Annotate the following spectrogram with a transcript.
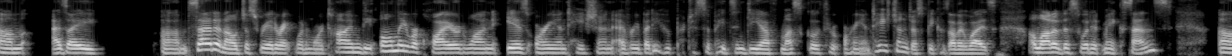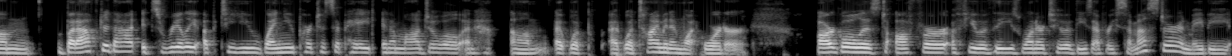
Um, as I um, said, and I'll just reiterate one more time, the only required one is orientation. Everybody who participates in DF must go through orientation just because otherwise a lot of this wouldn't make sense. Um, but after that, it's really up to you when you participate in a module and um, at what at what time and in what order. Our goal is to offer a few of these, one or two of these every semester and maybe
